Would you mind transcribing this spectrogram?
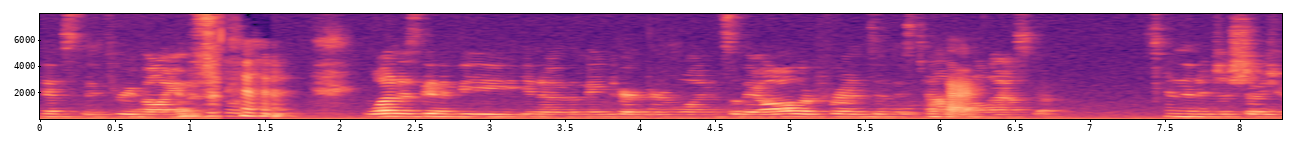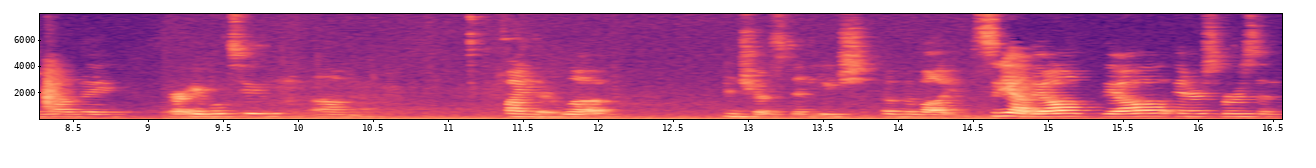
hence the three volumes. one is going to be, you know, the main character in one. So they all are friends in this town Okay. in Alaska. And then it just shows you how they are able to um, find their love interest in each of the volumes. So yeah, they all they all intersperse and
